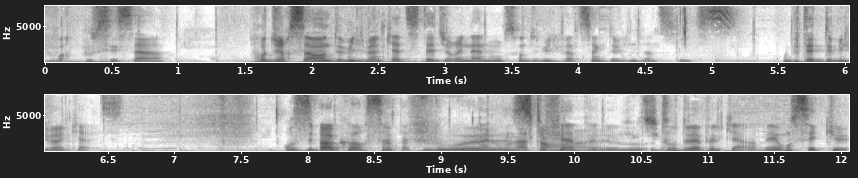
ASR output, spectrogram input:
pouvoir pousser ça Produire ça en 2024, c'est-à-dire une annonce en 2025-2026 Ou peut-être 2024 On sait pas encore, c'est un peu flou euh, on ce attend, que fait euh, Apple effectivement. autour de l'Apple Car, mais on sait qu'ils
